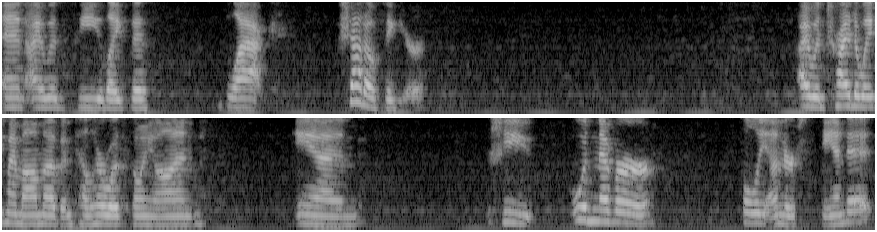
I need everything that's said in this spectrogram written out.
and I would see like this black shadow figure. I would try to wake my mom up and tell her what's going on and she would never fully understand it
